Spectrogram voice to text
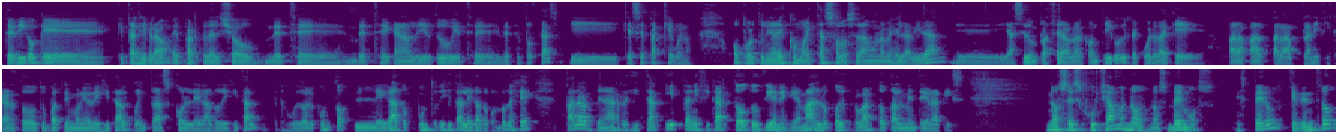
te digo que, que, librado, es parte del show de este, de este canal de YouTube y este, de este podcast y que sepas que, bueno, oportunidades como estas solo se dan una vez en la vida eh, y ha sido un placer hablar contigo y recuerda que para, para, planificar todo tu patrimonio digital cuentas con Legado Digital, www.legado.digital, legado con doble G, para ordenar, registrar y planificar todos tus bienes y además lo puedes probar totalmente gratis. Nos escuchamos, no, nos vemos, espero que dentro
